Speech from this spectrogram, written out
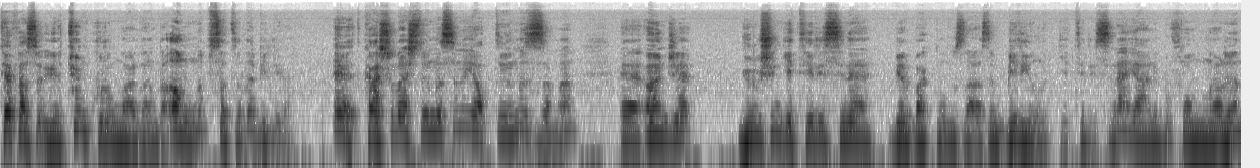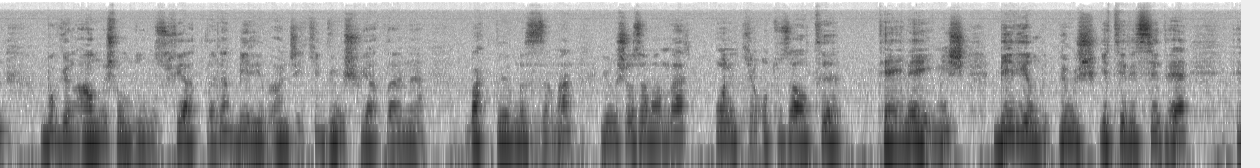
Tefası üye tüm kurumlardan da alınıp satılabiliyor. Evet karşılaştırmasını yaptığımız zaman e, önce gümüşün getirisine bir bakmamız lazım. Bir yıllık getirisine yani bu fonların bugün almış olduğumuz fiyatların bir yıl önceki gümüş fiyatlarına baktığımız zaman gümüş o zamanlar 12.36 TL'ymiş. Bir yıllık gümüş getirisi de e,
